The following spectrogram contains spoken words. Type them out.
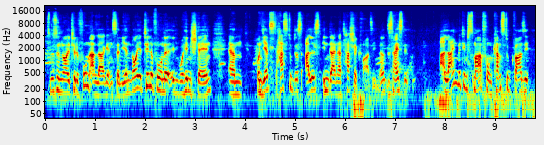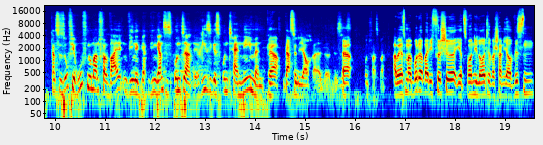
jetzt müssen wir eine neue Telefonanlage installieren, neue Telefone irgendwo hinstellen. Ähm, und jetzt hast du das alles in deiner Tasche quasi. Ne? Das heißt, allein mit dem Smartphone kannst du quasi, kannst du so viel Rufnummern verwalten wie, eine, wie ein ganzes unter, riesiges Unternehmen. Ja. Das finde ich auch, also, das ist Ja. Unfassbar. Aber jetzt mal Butter bei die Fische. Jetzt wollen die Leute wahrscheinlich auch wissen,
